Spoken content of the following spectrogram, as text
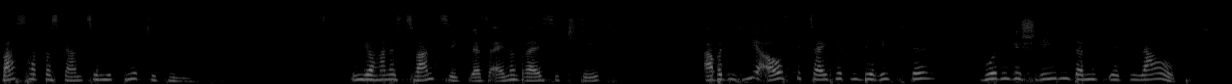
was hat das Ganze mit dir zu tun? In Johannes 20, Vers 31 steht, aber die hier aufgezeichneten Berichte wurden geschrieben, damit ihr glaubt,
